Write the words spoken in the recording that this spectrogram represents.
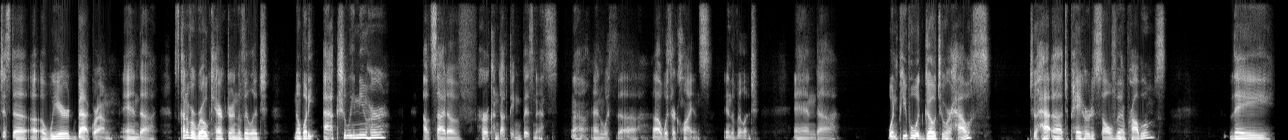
just a, a, a weird background and uh, was kind of a rogue character in the village. nobody actually knew her outside of her conducting business Uh-huh. and with uh, uh, with her clients in the village. And uh, when people would go to her house to ha- uh, to pay her to solve their problems, they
